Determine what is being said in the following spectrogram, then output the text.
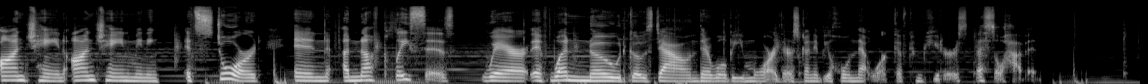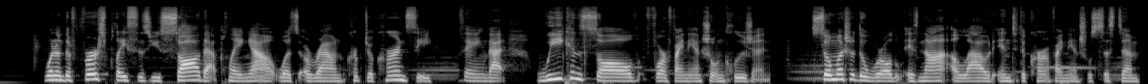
on chain. On chain meaning it's stored in enough places where if one node goes down, there will be more. There's going to be a whole network of computers that still have it. One of the first places you saw that playing out was around cryptocurrency, saying that we can solve for financial inclusion. So much of the world is not allowed into the current financial system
